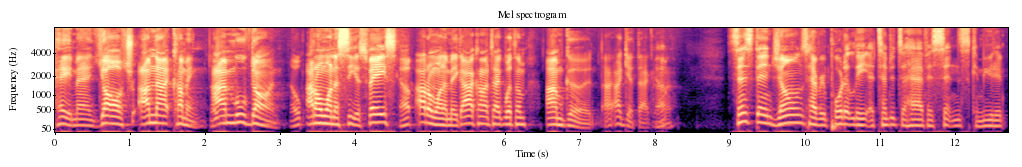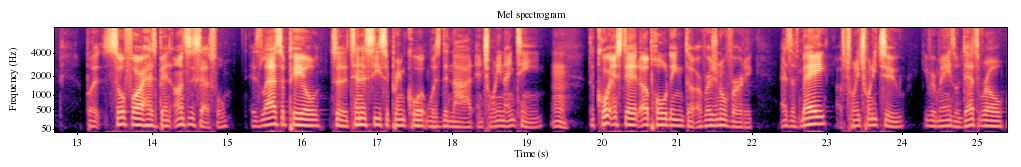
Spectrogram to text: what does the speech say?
hey man, y'all, tr- I'm not coming. I moved on. Nope. I don't want to see his face. Yep. I don't want to make eye contact with him. I'm good. I, I get that kind of. Since then, Jones had reportedly attempted to have his sentence commuted, but so far has been unsuccessful. His last appeal to the Tennessee Supreme Court was denied in 2019. Mm. The court instead upholding the original verdict. As of May of 2022, he remains on death row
